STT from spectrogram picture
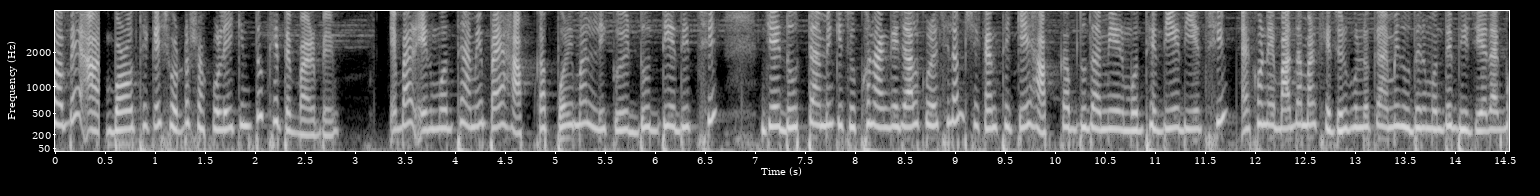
হবে আর বড় থেকে ছোট সকলেই কিন্তু খেতে পারবে। এবার এর মধ্যে আমি প্রায় হাফ কাপ পরিমাণ লিকুইড দুধ দিয়ে দিচ্ছি। যে দুধটা আমি কিছুক্ষণ আগে জাল করেছিলাম, সেখান থেকে হাফ কাপ দুধ আমি এর মধ্যে দিয়ে দিয়েছি। এখন এই বাদাম আর খেজুরগুলোকে আমি দুধের মধ্যে ভিজিয়ে রাখব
